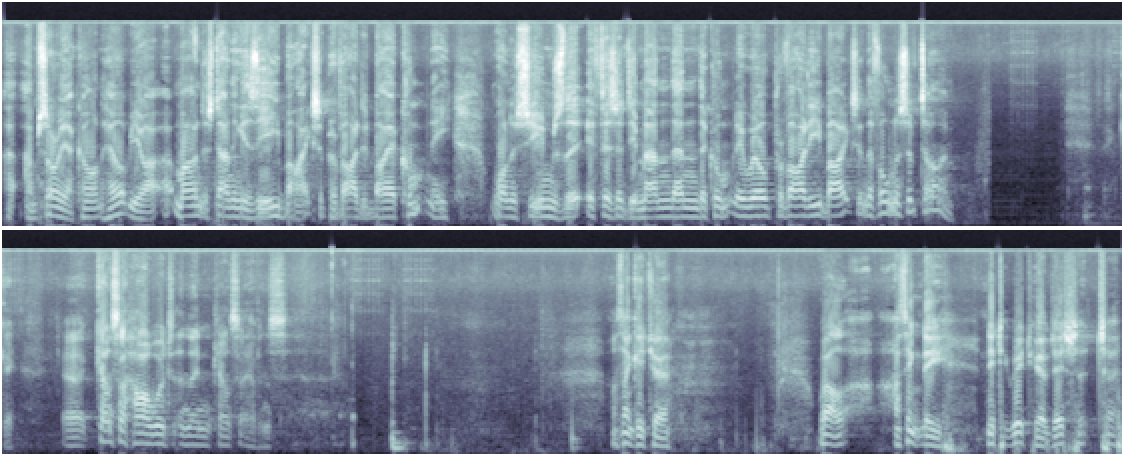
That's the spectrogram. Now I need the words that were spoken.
I'm sorry, I can't help you. I, my understanding is the e-bikes are provided by a company. One assumes that if there's a demand, then the company will provide e-bikes in the fullness of time. Okay. Uh, Councillor Harwood and then Councillor Evans. Well, thank you, Chair. Well, I think the nitty-gritty of this, that uh,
